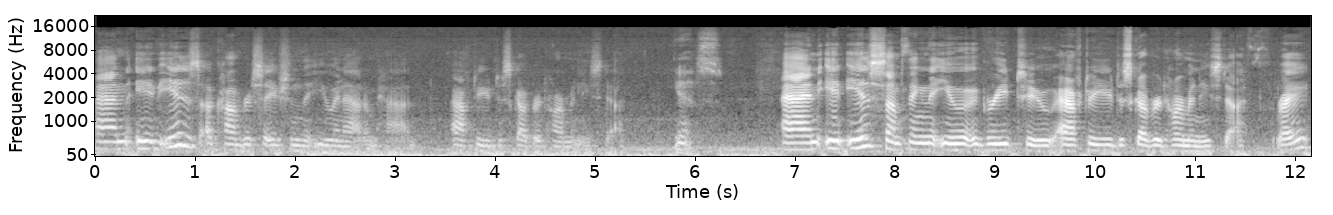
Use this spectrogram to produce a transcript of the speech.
And it is a conversation that you and Adam had after you discovered Harmony's death. yes, And it is something that you agreed to after you discovered Harmony's death, right?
